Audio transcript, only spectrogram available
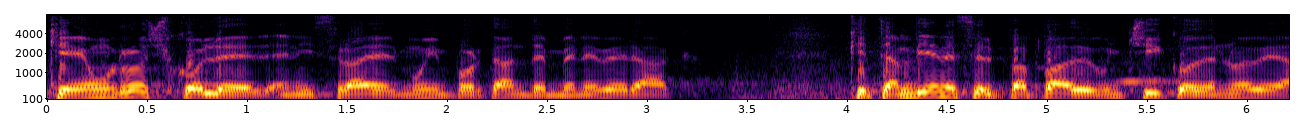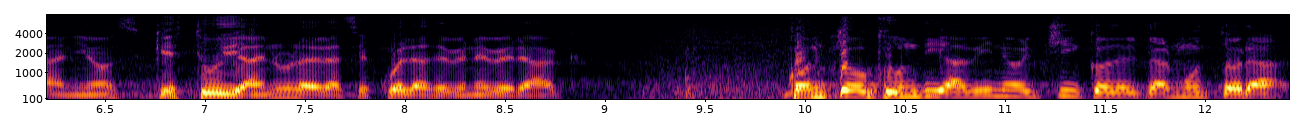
que un Rosh Kolel en Israel, muy importante en Beneverak, que también es el papá de un chico de nueve años que estudia en una de las escuelas de Beneverak, contó que un día vino el chico del Talmud Torah,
